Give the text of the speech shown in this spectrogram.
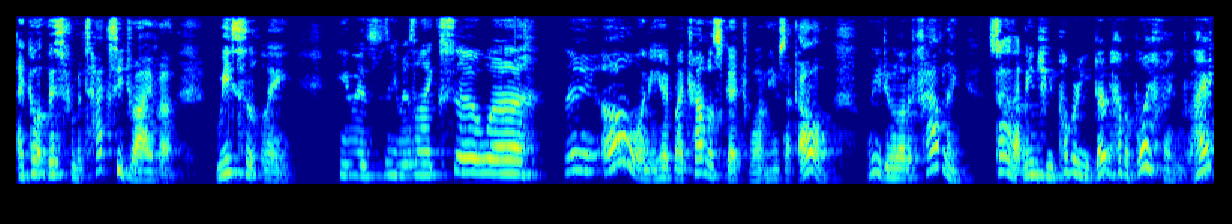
I got this from a taxi driver recently. He was, he was like, so, uh, oh, and he heard my travel schedule and he was like, oh, well, you do a lot of traveling. So that means you probably don't have a boyfriend, right?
